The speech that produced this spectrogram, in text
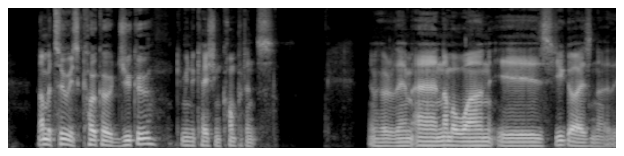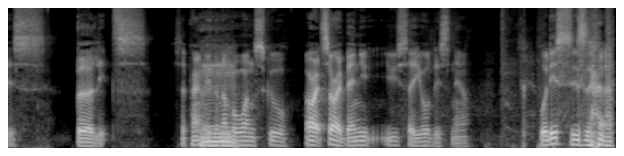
number two is Coco Juku, communication competence. Never heard of them. And number one is you guys know this Berlitz. It's apparently the number one school. All right, sorry Ben, you you say your list now. Well, this is uh,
